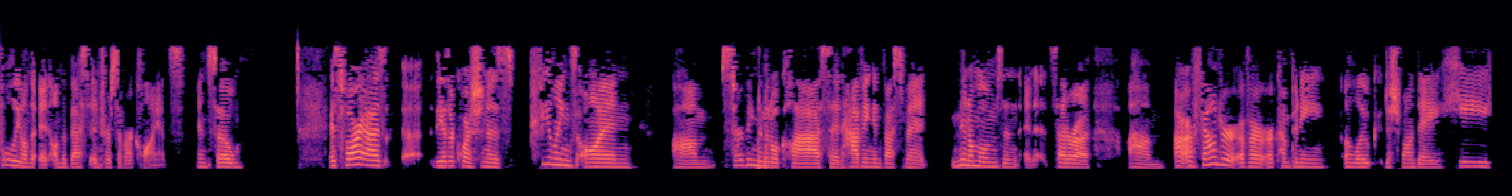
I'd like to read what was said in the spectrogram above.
fully on the on the best interests of our clients. And so, as far as uh, the other question is feelings on um, serving the middle class and having investment minimums and, and et cetera. Um, our, founder of our, our company, Alok Deshpande, he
